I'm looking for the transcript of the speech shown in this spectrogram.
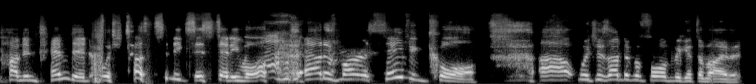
pun intended, which doesn't exist anymore, out of my receiving core, uh, which is underperforming at the moment.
